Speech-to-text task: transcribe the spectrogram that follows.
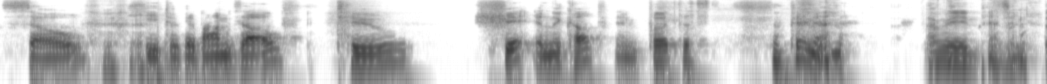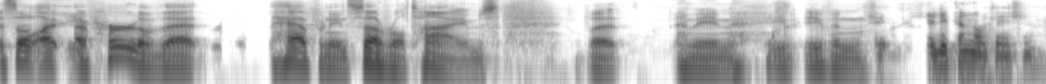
So he took it upon himself to shit in the cup and put this pin in. I mean, so I, I've heard of that happening several times, but I mean, e- even Shitty pin location.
